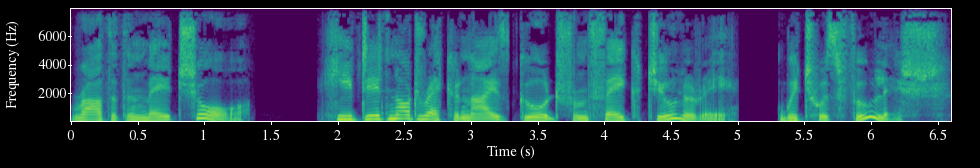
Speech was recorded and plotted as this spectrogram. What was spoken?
rather than made sure. He did not recognize good from fake jewellery, which was foolish.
